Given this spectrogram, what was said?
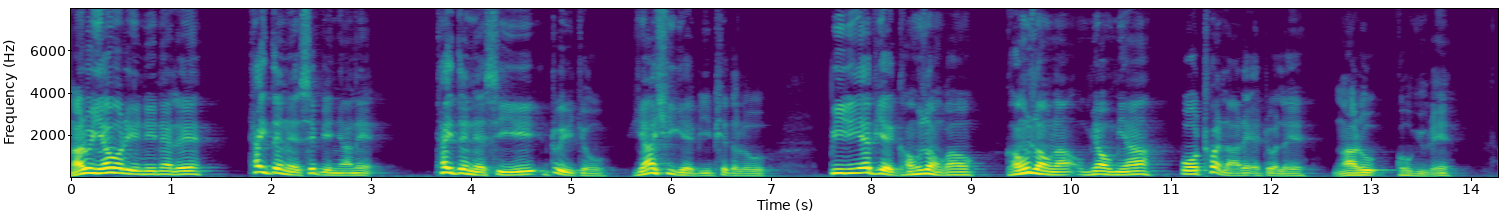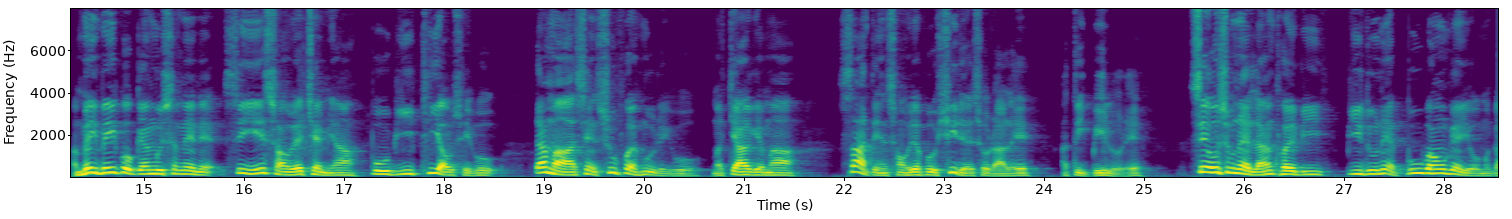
ငါတို့ရဲဘော်တွေအနေနဲ့လည်းထိုက်တဲ့စစ်ပညာနဲ့ထိုက်တဲ့စီရေးအတွေ့အကြုံရရှိခဲ့ပြီးဖြစ်တယ်လို့ PDF ရဲ့ခေါင်းဆောင်ကောင်းခေါင်းဆောင်လားအမြောက်များပေါ်ထွက်လာတဲ့အတွက်လဲငါတို့ဂုဏ်ယူတယ်အမိတ်ဘေးကိုကဲမှုစနစ်နဲ့စီရေးဆောင်ရွက်ချက်များပိုပြီးထိရောက်စေဖို့တက်မာအဆင့်စုဖွဲ့မှုတွေကို မကြခင်မှာစတင်ဆောင်ရွက်ဖို့ရှိတယ်ဆိုတာလဲအသိပေးလိုတယ် စစ်အုပ်စုနဲ့လမ်းခွဲပြီးပြည်သူနဲ့ပူးပေါင်းခဲ့ရုံမက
